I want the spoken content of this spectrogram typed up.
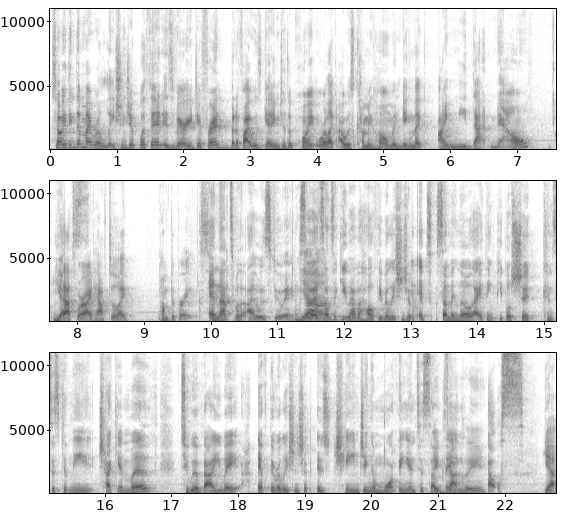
So I think that my relationship with it is very different. But if I was getting to the point where like I was coming home and being like, I need that now, Yes. that's where I'd have to like pump the brakes. And that's what I was doing. So it sounds like you have a healthy relationship. It's something though that I think people should consistently check in with to evaluate if the relationship is changing and morphing into something Exactly. else. Yeah,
